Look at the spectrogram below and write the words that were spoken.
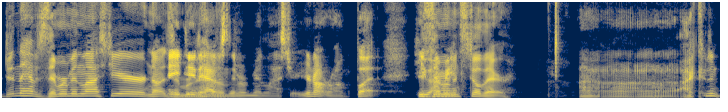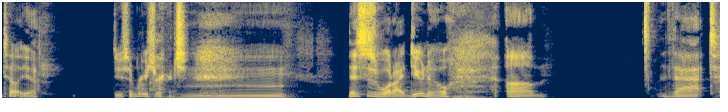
Didn't they have Zimmermann last year? Not They Zimmermann. did have um, Zimmermann last year. You're not wrong. But Is he, I Zimmermann mean, still there? uh, I couldn't tell you. Do some research. Mm, this is what I do know. Um, that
